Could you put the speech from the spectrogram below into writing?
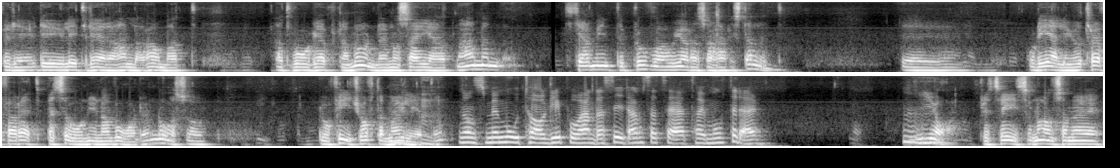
För det, det är ju lite det det handlar om. Att, att våga öppna munnen och säga att nej men kan vi inte prova att göra så här istället? Eh, och det gäller ju att träffa rätt person inom vården då så då finns ju ofta möjligheter. Mm. Någon som är mottaglig på andra sidan så att säga, ta emot det där. Mm. Ja, precis. Och någon som är,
